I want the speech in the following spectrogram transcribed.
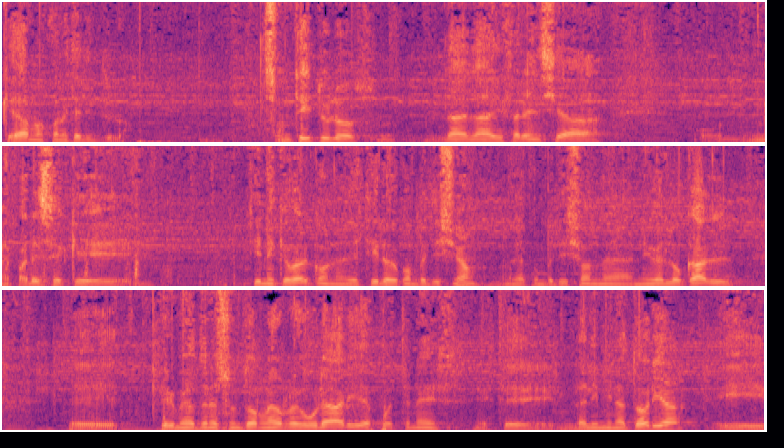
quedarnos con este título. Son títulos, la, diferencia me parece que tiene que ver con el estilo de competición. La competición a nivel local, eh, primero tenés un torneo regular y después tenés este, la eliminatoria y,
